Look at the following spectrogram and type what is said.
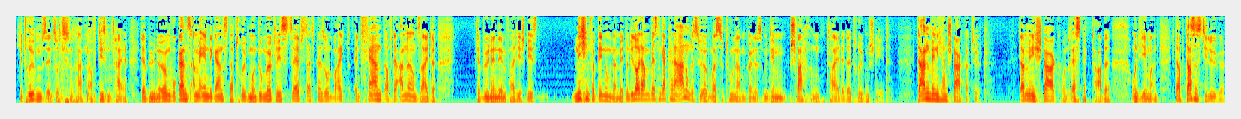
hier drüben sind, sozusagen, auf diesem Teil der Bühne, irgendwo ganz am Ende, ganz da drüben und du möglichst selbst als Person weit entfernt auf der anderen Seite der Bühne in dem Fall hier stehst, nicht in Verbindung damit und die Leute haben am besten gar keine Ahnung, dass du irgendwas zu tun haben könntest mit dem schwachen Teil, der da drüben steht. Dann bin ich ein starker Typ. Dann bin ich stark und respektabel und jemand. Ich glaube, das ist die Lüge.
